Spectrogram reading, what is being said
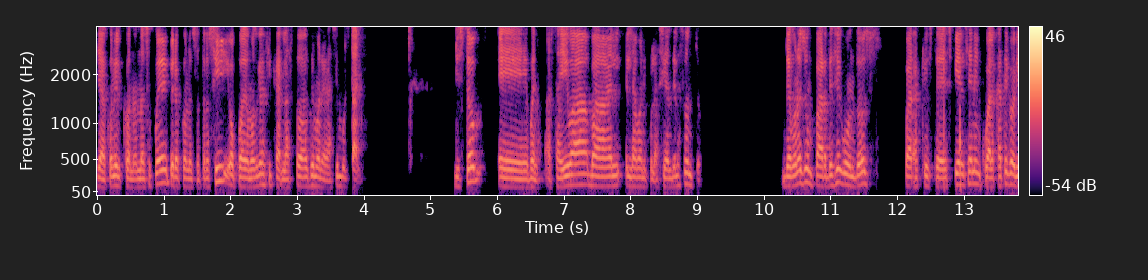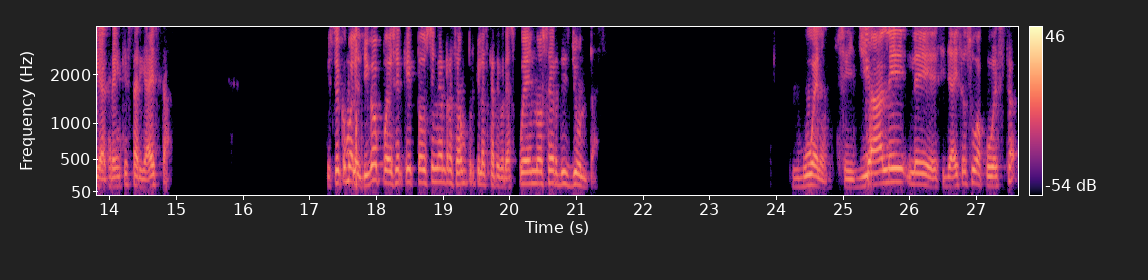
ya con el cono no se puede, pero con los otros sí, o podemos graficarlas todas de manera simultánea. ¿Listo? Eh, bueno, hasta ahí va, va la manipulación del asunto. Démonos un par de segundos para que ustedes piensen en cuál categoría creen que estaría esta. Esto, como les digo, puede ser que todos tengan razón porque las categorías pueden no ser disyuntas. Bueno, si ya, le, si ya hizo su apuesta,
